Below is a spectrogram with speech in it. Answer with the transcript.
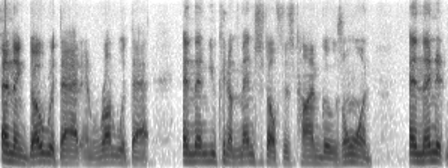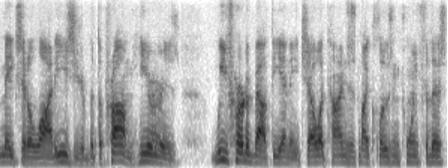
And then go with that and run with that. And then you can amend stuff as time goes on. And then it makes it a lot easier. But the problem here is we've heard about the nhl at times as my closing point for this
